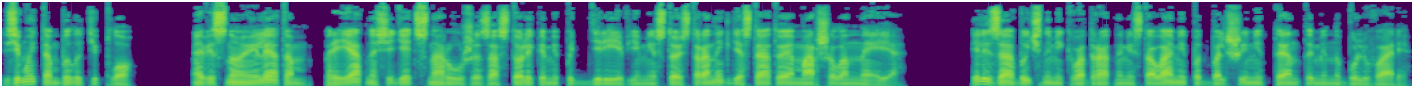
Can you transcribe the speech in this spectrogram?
Зимой там было тепло, а весной и летом приятно сидеть снаружи, за столиками под деревьями, с той стороны, где статуя маршала Нея или за обычными квадратными столами под большими тентами на бульваре.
